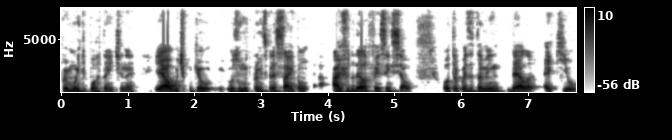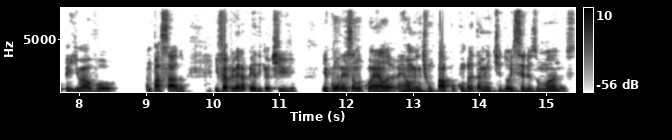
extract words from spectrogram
Foi muito importante, né? E é algo tipo que eu uso muito para me expressar. Então, a ajuda dela foi essencial. Outra coisa também dela é que eu perdi meu avô ano passado e foi a primeira perda que eu tive. E conversando com ela, realmente um papo completamente dois seres humanos,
